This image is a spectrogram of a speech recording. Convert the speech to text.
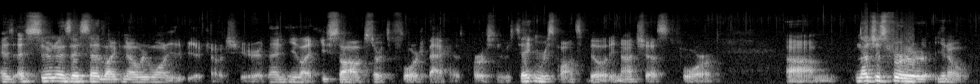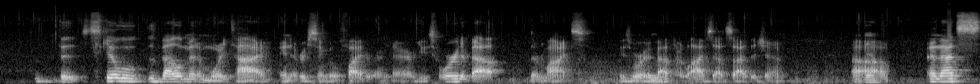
as as soon as they said like, no, we want you to be a coach here, then he like you saw him start to flourish back in this person who was taking responsibility not just for, um, not just for you know the skill development of Muay Thai in every single fighter in there. He's worried about their minds. He's worried about their lives outside the gym, um, yeah. and that's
